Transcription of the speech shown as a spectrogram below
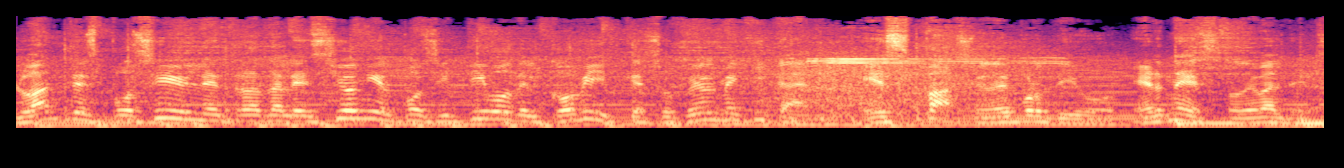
lo antes posible tras la lesión y el positivo del COVID que sufrió el mexicano. Espacio Deportivo, Ernesto de Valdés.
